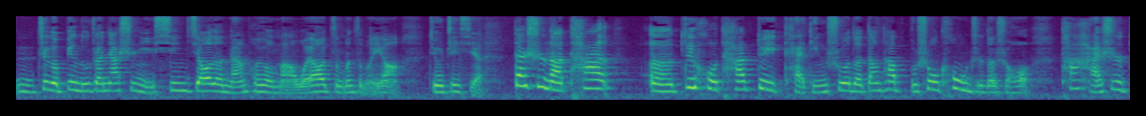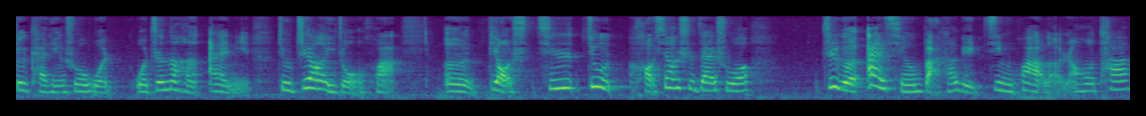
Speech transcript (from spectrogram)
嗯，这个病毒专家是你新交的男朋友吗？我要怎么怎么样？”就这些。但是呢，他呃，最后他对凯婷说的，当他不受控制的时候，他还是对凯婷说：“我我真的很爱你。”就这样一种话，嗯，表示其实就好像是在说。这个爱情把它给净化了，然后它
